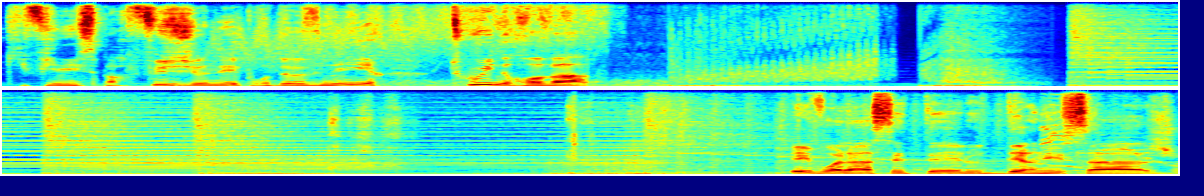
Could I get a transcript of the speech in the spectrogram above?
qui finissent par fusionner pour devenir Twin Rova. Et voilà, c'était le dernier sage.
